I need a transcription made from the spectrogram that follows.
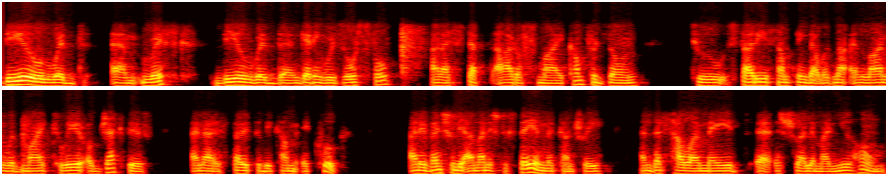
deal with um, risk, deal with uh, getting resourceful, and I stepped out of my comfort zone to study something that was not in line with my career objective, and I started to become a cook. And eventually, I managed to stay in the country, and that's how I made uh, Australia my new home.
